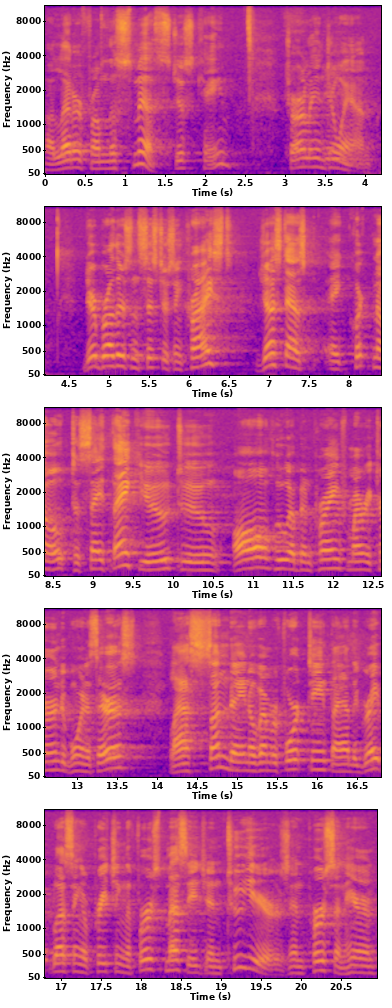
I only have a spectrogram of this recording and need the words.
a letter from the Smiths just came. Charlie and Joanne. Dear brothers and sisters in Christ, just as a quick note to say thank you to all who have been praying for my return to Buenos Aires. Last Sunday, November 14th, I had the great blessing of preaching the first message in two years in person here in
